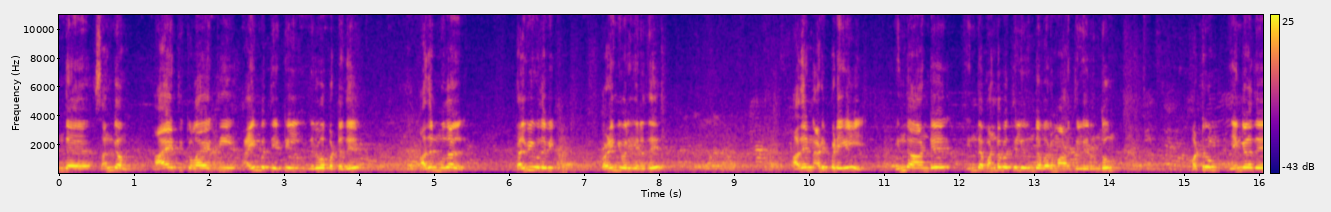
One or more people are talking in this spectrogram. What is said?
இந்த சங்கம் ஆயிரத்தி தொள்ளாயிரத்தி ஐம்பத்தி எட்டில் நிறுவப்பட்டது. அதன் முதல் கல்வி உதவி வழங்கி வருகிறது. அதன் அடிப்படையில் இந்த ஆண்டு இந்த மண்டபத்தில் இருந்த வருமானத்தில் இருந்தும் மற்றும் எங்களது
